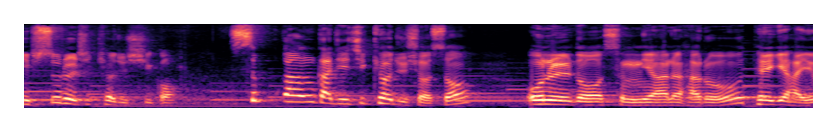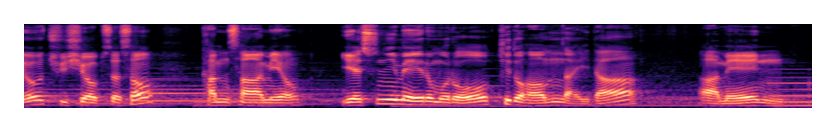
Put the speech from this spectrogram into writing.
입술을 지켜주시고 습관까지 지켜주셔서 오늘도 승리하는 하루 되게 하여 주시옵소서. 감사하며 예수님의 이름으로 기도하옵나이다. 아멘.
